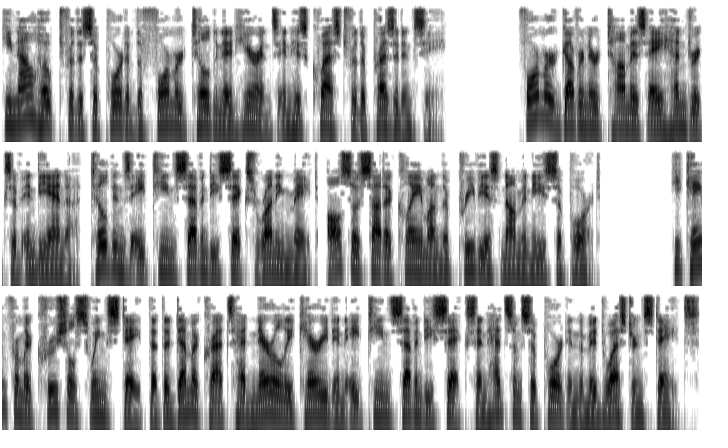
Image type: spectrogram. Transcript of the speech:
He now hoped for the support of the former Tilden adherents in his quest for the presidency. Former Governor Thomas A. Hendricks of Indiana, Tilden's 1876 running mate, also sought a claim on the previous nominee's support. He came from a crucial swing state that the Democrats had narrowly carried in 1876 and had some support in the Midwestern states.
